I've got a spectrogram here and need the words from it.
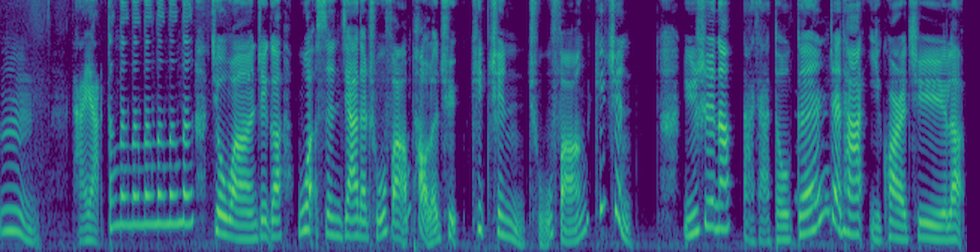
嗯，她呀，噔噔噔噔噔噔噔，就往这个 Watson 家的厨房跑了去。Kitchen 厨房，kitchen。 于是呢，大家都跟着她一块儿去了。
